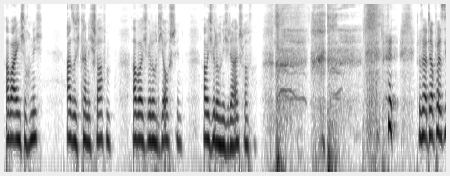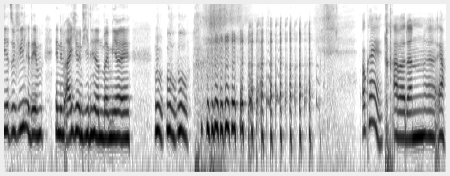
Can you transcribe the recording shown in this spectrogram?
aber eigentlich auch nicht. Also ich kann nicht schlafen, aber ich will auch nicht aufstehen. Aber ich will auch nicht wieder einschlafen. das hat ja passiert so viel in dem, in dem Eichhörnchenhirn bei mir, ey. Uh, uh, uh. Okay, aber dann, äh, ja.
